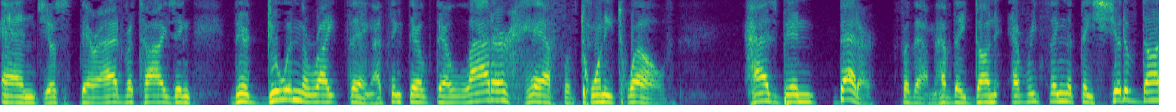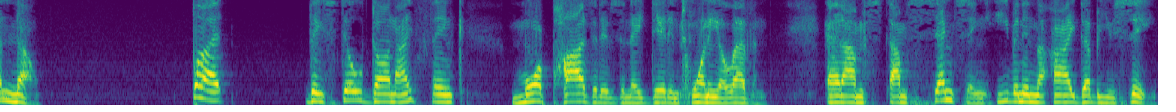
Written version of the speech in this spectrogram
and just their advertising, they're doing the right thing. I think their, their latter half of 2012 has been better for them. Have they done everything that they should have done? No. But they still done, I think, more positives than they did in 2011. And I'm, I'm sensing, even in the IWC,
